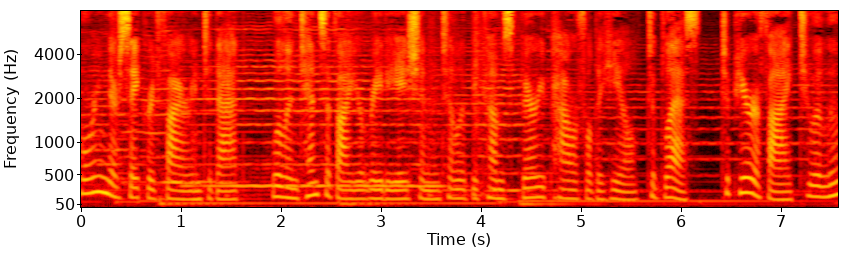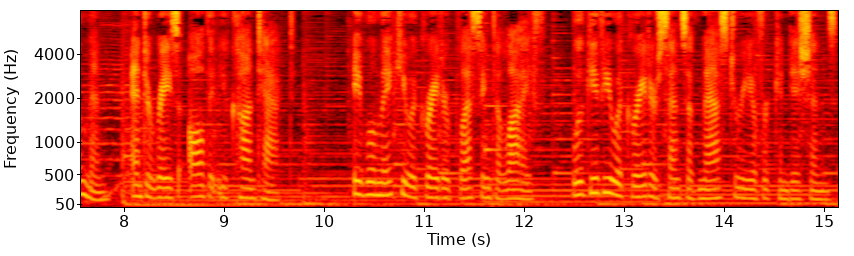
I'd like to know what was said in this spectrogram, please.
pouring their sacred fire into that, will intensify your radiation until it becomes very powerful to heal, to bless, to purify, to illumine, and to raise all that you contact. It will make you a greater blessing to life, will give you a greater sense of mastery over conditions,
